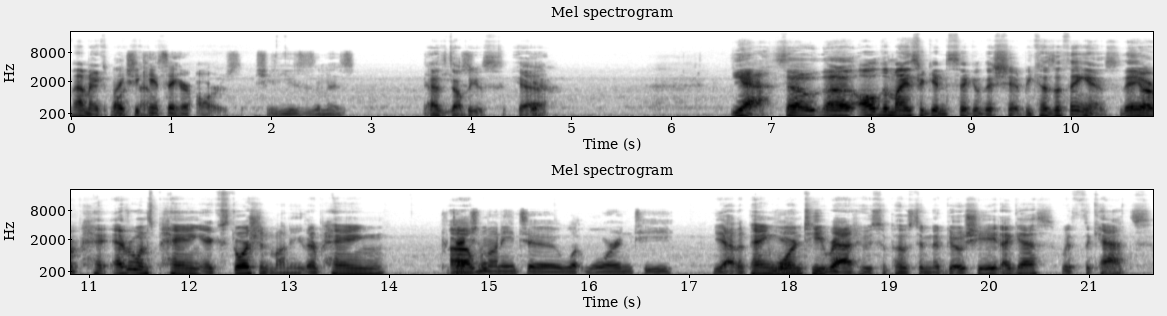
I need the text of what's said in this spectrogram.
that makes more Like she sense. can't say her R's. She uses them as as Ws. W's. Yeah. Yeah. Yeah. So uh, all the mice are getting sick of this shit because the thing is, they are pay- everyone's paying extortion money. They're paying Protection Uh, money to what Warren T. Yeah, they're paying Yeah. Warren T. Rat, who's supposed to negotiate, I guess, with the cats.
